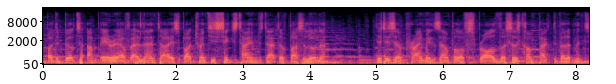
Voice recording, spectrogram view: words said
but the built-up area of Atlanta is about 26 times that of Barcelona. This is a prime example of sprawl versus compact development.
